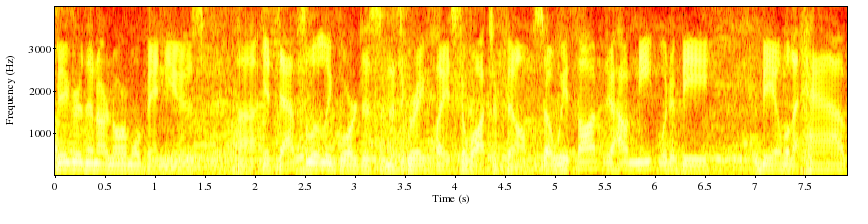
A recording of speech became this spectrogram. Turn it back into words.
bigger than our normal venues. Uh, it's absolutely gorgeous and it's a great place to watch a film. So we thought, how neat would it be to be able to have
